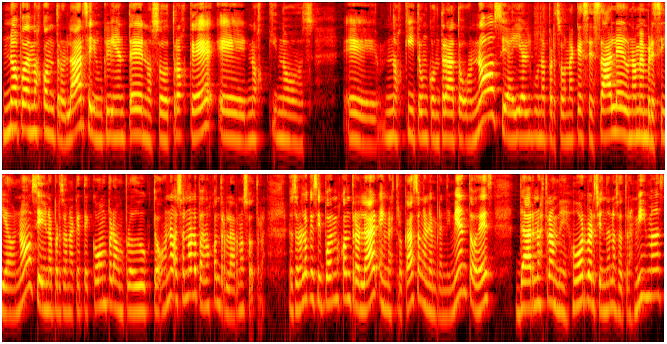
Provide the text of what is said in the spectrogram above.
no podemos controlar si hay un cliente de nosotros que eh, nos, nos eh, nos quita un contrato o no, si hay alguna persona que se sale de una membresía o no, si hay una persona que te compra un producto o no, eso no lo podemos controlar nosotros. Nosotros lo que sí podemos controlar, en nuestro caso, en el emprendimiento, es dar nuestra mejor versión de nosotras mismas,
